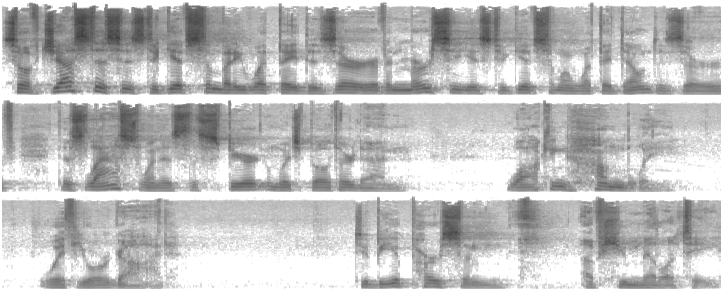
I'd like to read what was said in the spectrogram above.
So, if justice is to give somebody what they deserve and mercy is to give someone what they don't deserve, this last one is the spirit in which both are done walking humbly with your God. To be a person of humility.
